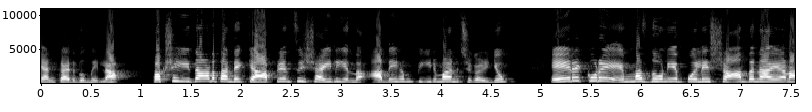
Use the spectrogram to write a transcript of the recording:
ഞാൻ കരുതുന്നില്ല. പക്ഷേ ഇതാണ് തന്റെ ക്യാപ്റ്റൻസി ശൈലിയെന്ന് അദ്ദേഹം തീരുമാനിച്ചു കഴിഞ്ഞു. ഏറെക്കുറെ എം എസ് ധോണിയെ പോലെ ശാന്തനായാണ്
